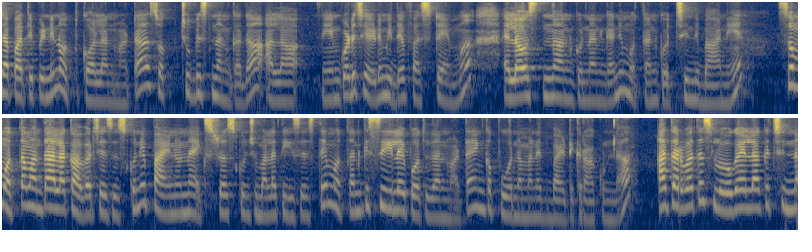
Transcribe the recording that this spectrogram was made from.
చపాతీ పిండిని ఒత్తుకోవాలన్నమాట. సో చూపిస్తున్నాను కదా అలా నేను కూడా చేయడం ఇదే ఫస్ట్ టైం ఎలా వస్తుందో అనుకున్నాను కానీ మొత్తానికి వచ్చింది బాగానే సో మొత్తం అంతా అలా కవర్ చేసేసుకుని పైన ఉన్న ఎక్స్ట్రాస్ కొంచెం అలా తీసేస్తే మొత్తానికి సీల్ అయిపోతుంది అనమాట ఇంకా పూర్ణం అనేది బయటకు రాకుండా. ఆ తర్వాత స్లోగా ఇలాగ చిన్న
